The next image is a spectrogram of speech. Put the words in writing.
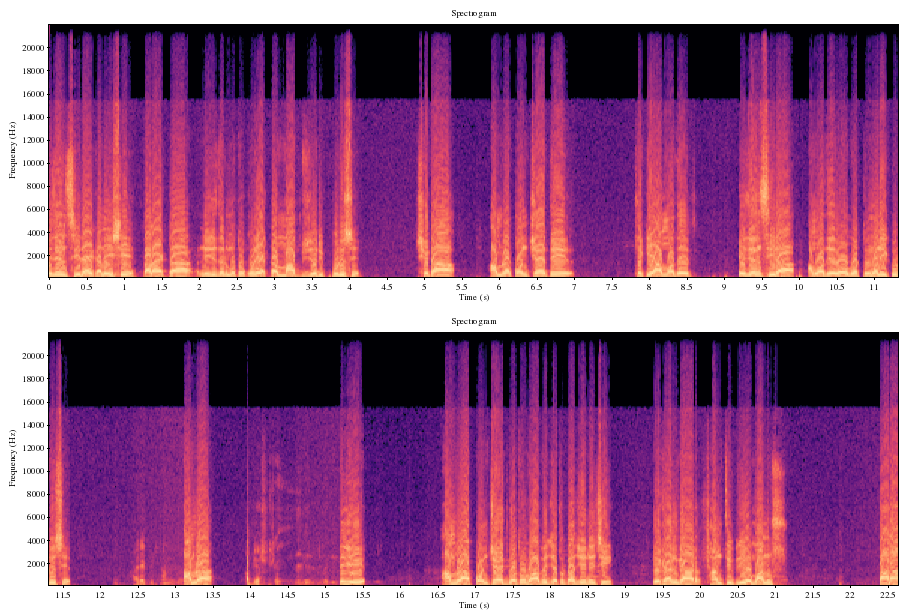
এজেন্সিরা এখানে এসে তারা একটা নিজেদের মতো করে একটা মাপ জরিপ করেছে, সেটা আমরা পঞ্চায়েতে থেকে আমাদের এজেন্সিরা আমাদের অবর্তমানেই করেছে। আমরা আপনি। আমরা পঞ্চায়েতগতভাবে যতটা জেনেছি, এখানকার শান্তিপ্রিয় মানুষ, তারা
